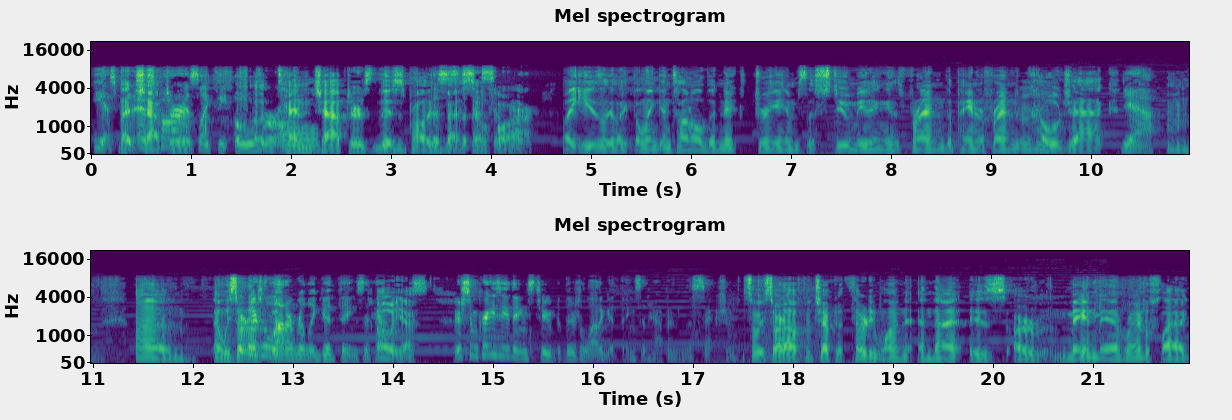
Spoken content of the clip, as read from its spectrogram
Yes, That but as chapter, far as like the Uh, overall, Ten chapters. This is probably this the is best, the best so far. like easily like the Lincoln Tunnel, the Nick dreams, the Stu meeting his friend, the painter friend, Mhm. Kojak. Yeah. Um, and we start There's a with, lot of really good things that happen. Oh, yes, yeah. There's some crazy things too, but there's a lot of good things that happen in this section. so we start off with chapter 31 and that is our main man Randall Flagg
